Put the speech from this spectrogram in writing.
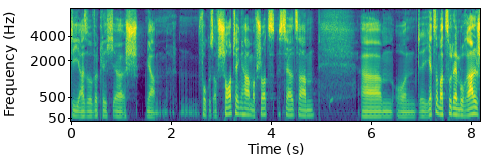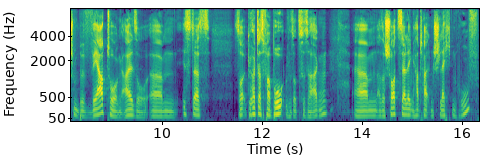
die also wirklich äh, ja, Fokus auf Shorting haben, auf Short Sales haben. Ähm, und jetzt nochmal zu der moralischen Bewertung. Also, ähm, ist das, gehört das verboten sozusagen? Ähm, also, Short Selling hat halt einen schlechten Ruf.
